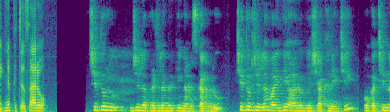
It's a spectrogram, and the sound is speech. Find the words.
విజ్ఞప్తి చేశారు. చిత్తూరు జిల్లా ప్రజలందరికీ నమస్కారములు. చిత్తూరు జిల్లా వైద్య ఆరోగ్య శాఖ నుంచి ఒక చిన్న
